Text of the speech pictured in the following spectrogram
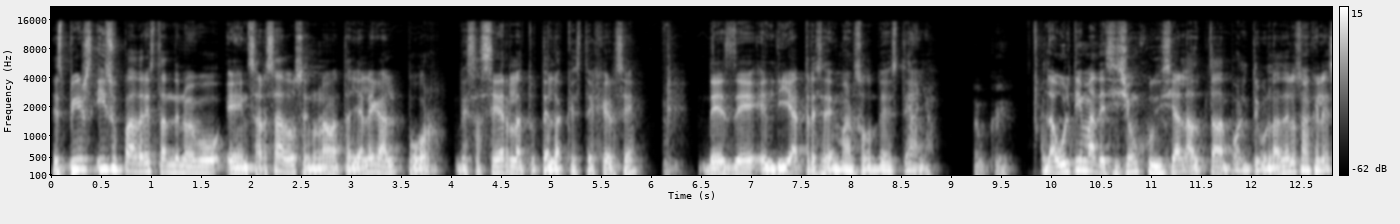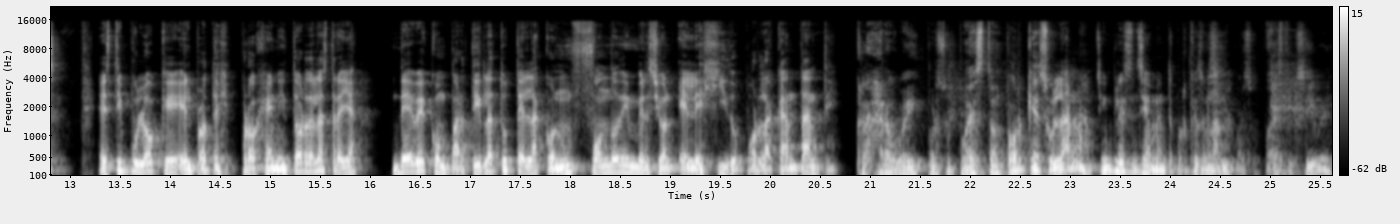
Spears y su padre están de nuevo enzarzados en una batalla legal por deshacer la tutela que éste ejerce desde el día 13 de marzo de este año. La última decisión judicial adoptada por el Tribunal de Los Ángeles estipuló que el progenitor de la estrella debe compartir la tutela con un fondo de inversión elegido por la cantante. Claro, güey, por supuesto. Porque es su lana, simple y sencillamente porque es su Sí, lana. por supuesto que sí, güey.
